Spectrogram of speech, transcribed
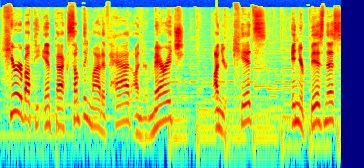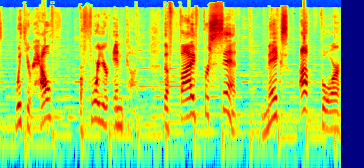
hear about the impact something might have had on your marriage, on your kids, in your business, with your health, or for your income. The 5% makes up for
